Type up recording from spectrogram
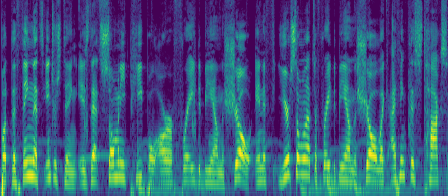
But the thing that's interesting is that so many people are afraid to be on the show. And if you're someone that's afraid to be on the show, like I think this talks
